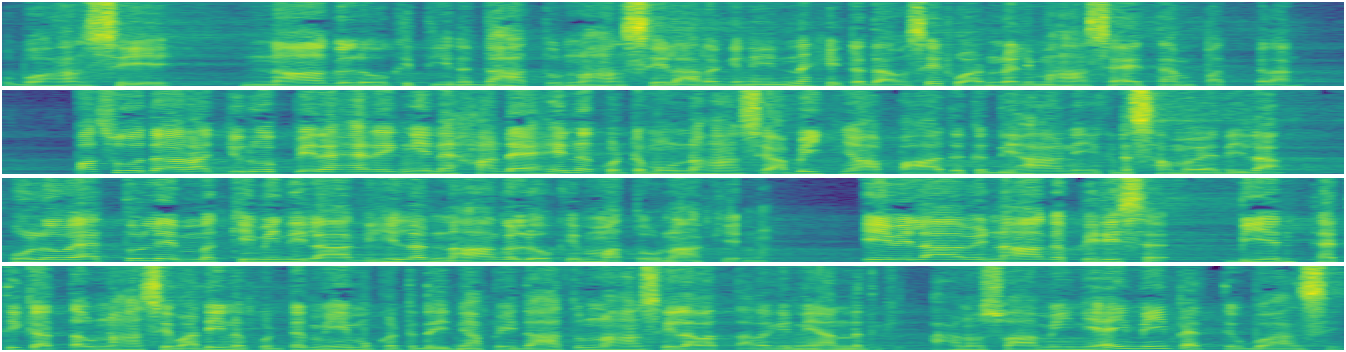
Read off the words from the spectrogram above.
ඔබහන්සේ නාගලෝක තියෙන දහතුන් වහන්සේ අරගෙන එන්න හෙට දවසේ රුවන්වැලි මහා සෑ තැම්පත් කරන්න. පසුවදා රජ්ජුරුව පෙරහැරෙන් එන හඬ ඇහෙනකොටම උන්වහන්සේ අභිඥා පාදක දිහානයකට සමවැදිලා පොළොව ඇත්තුලෙෙම්ම කිමිදිලා ගිහිල්ල නාගලෝකෙන් මතු වනා කියනවා. ඒ වෙලාවේ නාග පිරිස බියෙන් තැතිගත්ත උන්වහන්සේ වඩිනකොට මේ මොකට දෙන්න අපේ ධාතුන් වහන්සේ ලවත් අරගෙන යන්නදක අහනු ස්වාමීණය ඇයි මේ පැත්ත උබහන්සේ.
